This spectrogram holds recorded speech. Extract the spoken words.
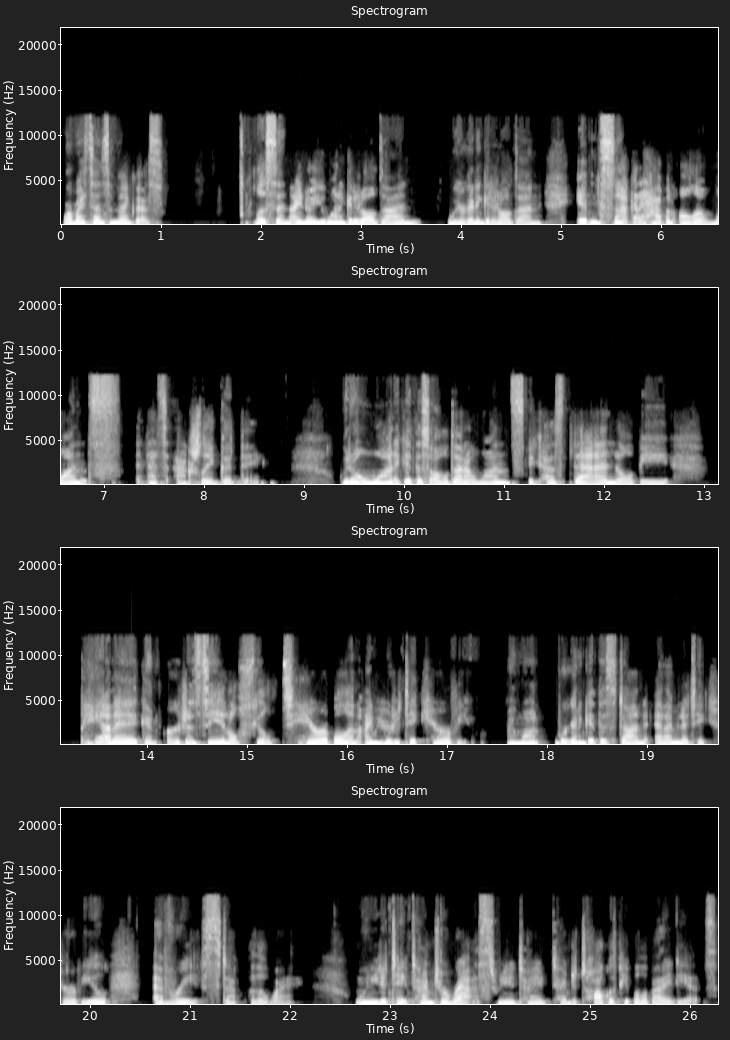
Or I might send something like this Listen, I know you want to get it all done. We're going to get it all done. It's not going to happen all at once. And that's actually a good thing. We don't want to get this all done at once because then it'll be panic and urgency. It'll feel terrible. And I'm here to take care of you. I want, we're going to get this done and I'm going to take care of you every step of the way. We need to take time to rest. We need time, time to talk with people about ideas.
